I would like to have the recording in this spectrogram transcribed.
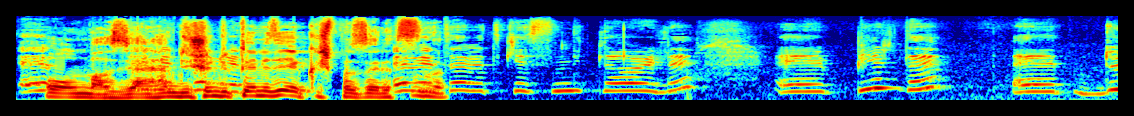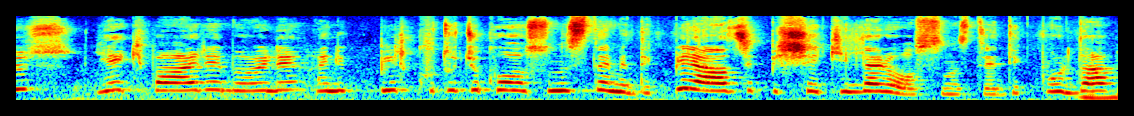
Evet, olmaz yani. evet, hani düşündüklerinize yakışmaz arasında. Evet evet kesinlikle öyle. Ee, bir de e, düz yekpare böyle hani bir kutucuk olsun istemedik. Birazcık bir şekiller olsun istedik. Burada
